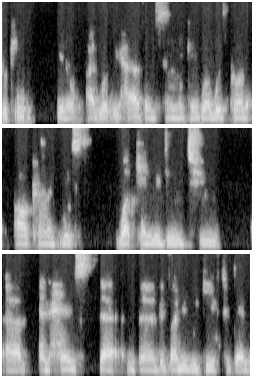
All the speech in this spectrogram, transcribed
looking you know at what we have and saying okay well we've got our current list. What can we do to uh, enhance the uh, the value we give to them?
